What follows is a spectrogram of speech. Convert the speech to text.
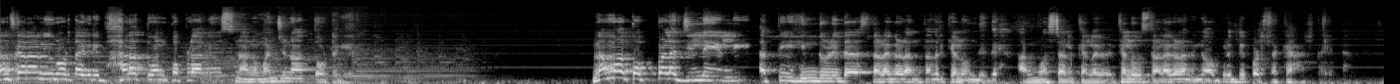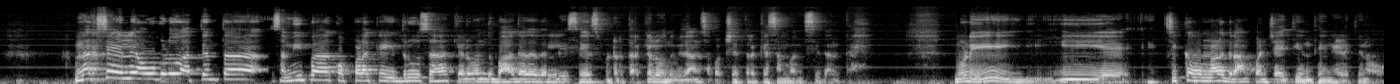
ನಮಸ್ಕಾರ, ನೀವು ನೋಡ್ತಾ ಇದ್ದೀರಿ ಭಾರತ್ ಒನ್ ಕೊಪ್ಪಳ ನ್ಯೂಸ್. ನಾನು ಮಂಜುನಾಥ್ ತೋಟಗೇರಿ. ನಮ್ಮ ಕೊಪ್ಪಳ ಜಿಲ್ಲೆಯಲ್ಲಿ ಅತಿ ಹಿಂದುಳಿದ ಸ್ಥಳಗಳಂತಂದ್ರೆ ಕೆಲವೊಂದಿದೆ. ಆಲ್ಮೋಸ್ಟ್ ಅಲ್ಲಿ ಕೆಲ, ಕೆಲವು ಸ್ಥಳಗಳನ್ನು ಇನ್ನೂ ಅಭಿವೃದ್ಧಿ ಪಡಿಸಕ್ಕೆ ಆಗ್ತಾ ಇಲ್ಲ. ನಕ್ಷೆಯಲ್ಲಿ ಅವುಗಳು ಅತ್ಯಂತ ಸಮೀಪ ಕೊಪ್ಪಳಕ್ಕೆ ಇದ್ರೂ ಸಹ ಕೆಲವೊಂದು ಭಾಗದಲ್ಲಿ ಸೇರಿಸ್ಬಿಟ್ಟಿರ್ತಾರೆ. ಕೆಲವೊಂದು ವಿಧಾನಸಭಾ ಕ್ಷೇತ್ರಕ್ಕೆ ಸಂಬಂಧಿಸಿದಂತೆ. ನೋಡಿ, ಈ ಚಿಕ್ಕ ಬೊಮ್ಮನಾಳು ಗ್ರಾಮ ಪಂಚಾಯತಿ ಅಂತ ಏನ್ ಹೇಳ್ತೀವಿ ನಾವು?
